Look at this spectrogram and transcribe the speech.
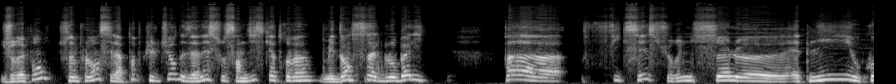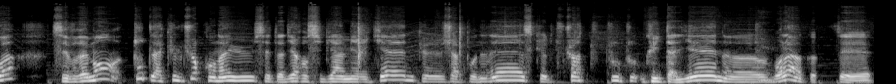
je réponds tout simplement, c'est la pop culture des années 70-80, mais dans sa globalité, pas fixé sur une seule euh, ethnie ou quoi. c'est vraiment toute la culture qu'on a eue, c'est-à-dire aussi bien américaine que japonaise, que tu vois, tout, tout- que italienne, euh, voilà. C'est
